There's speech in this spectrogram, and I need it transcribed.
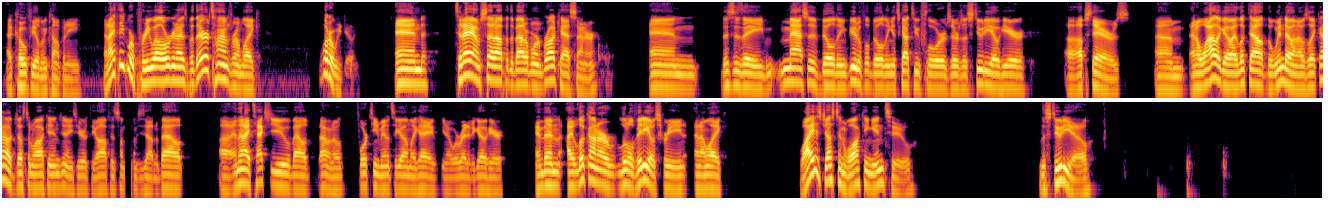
at Cofield and Company, and I think we're pretty well organized. But there are times where I'm like, "What are we doing?" And today I'm set up at the Battleborn Broadcast Center, and this is a massive building, beautiful building. It's got two floors. There's a studio here uh, upstairs. Um, and a while ago, I looked out the window and I was like, "Oh, Justin Watkins, you know, he's here at the office. Sometimes he's out and about." Uh, and then I texted you about I don't know 14 minutes ago. I'm like, "Hey, you know, we're ready to go here." And then I look on our little video screen and I'm like, why is Justin walking into the studio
